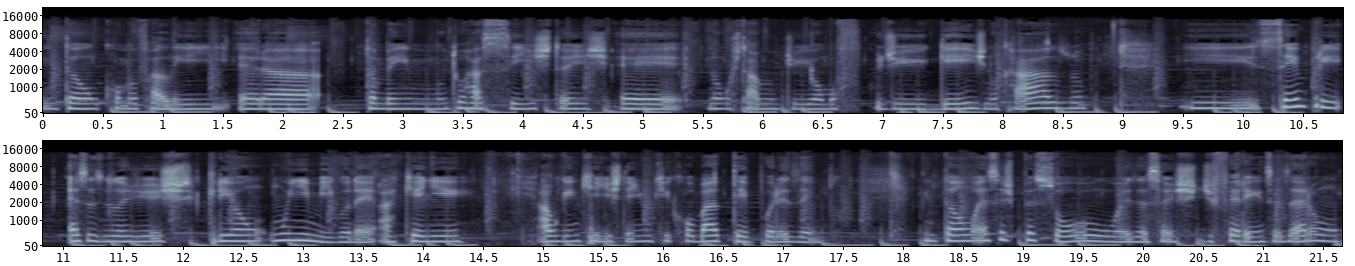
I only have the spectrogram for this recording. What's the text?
Então, como eu falei, era também muito racistas, é, não gostavam de, homof de gays, no caso. E sempre essas ideologias criam um inimigo, né? Aquele alguém que eles tenham que combater, por exemplo. Então, essas pessoas, essas diferenças eram,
